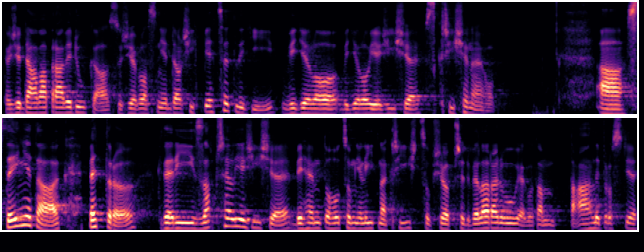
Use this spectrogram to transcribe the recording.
Takže dává právě důkaz, že vlastně dalších 500 lidí vidělo, vidělo Ježíše vzkříšeného. A stejně tak Petr, který zapřel Ježíše během toho, co měl jít na kříž, co šel před Velaradu, jak ho tam táhli prostě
